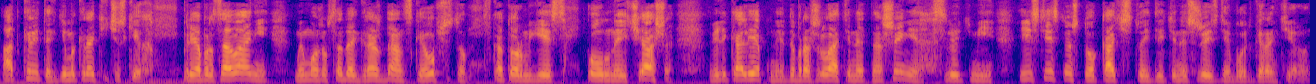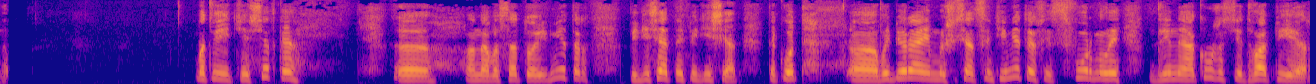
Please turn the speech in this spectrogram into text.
открытых демократических преобразований, мы можем создать гражданское общество, в котором есть полная чаша, великолепные доброжелательные отношения с людьми. И естественно, что качество и длительность жизни будет гарантировано. Вот видите, сетка э, она высотой метр, 50 на 50. Так вот, э, выбираем мы 60 сантиметров из формулы длины окружности 2πr.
